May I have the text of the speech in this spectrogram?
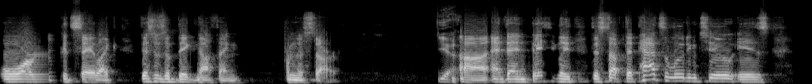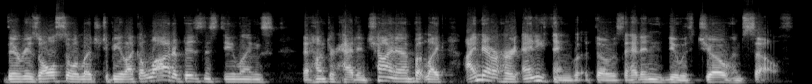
or could say like this was a big nothing from the start. Yeah. Uh, and then basically the stuff that Pat's alluding to is there is also alleged to be like a lot of business dealings that Hunter had in China, but like I never heard anything with those that had anything to do with Joe himself.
